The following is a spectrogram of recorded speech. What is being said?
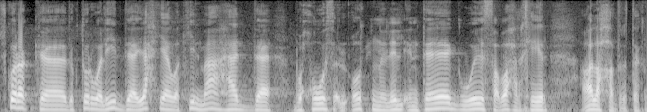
أشكرك دكتور وليد يحيى وكيل معهد بحوث القطن للإنتاج وصباح الخير على حضرتك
